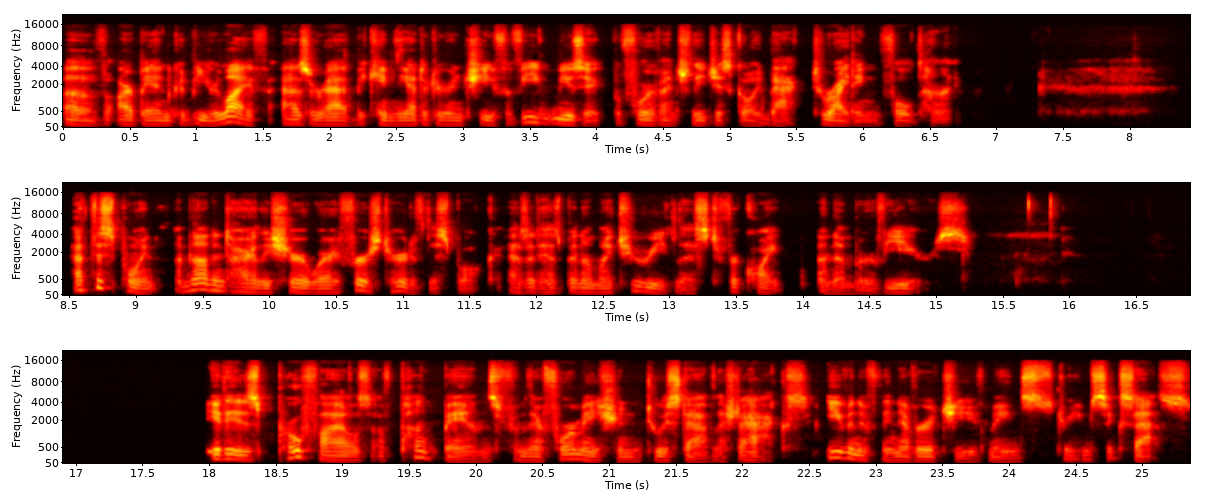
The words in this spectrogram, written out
of Our Band Could Be Your Life, Azerrad became the editor in chief of E Music before eventually just going back to writing full time. At this point, I'm not entirely sure where I first heard of this book, as it has been on my to read list for quite a number of years. It is profiles of punk bands from their formation to established acts, even if they never achieve mainstream success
